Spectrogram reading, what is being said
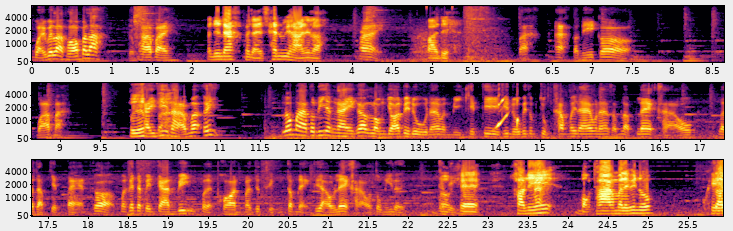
ไหวเวลาพร้อมปะล่ะ เดี๋ยวพาไป อันนี้นะไปไหนแท่นวิหารนี่เหรอใช่ไปเด็ไปอะตอนนี้ก็วาร์ปมาปึ๊บใครที่ถามว่า เอ้ยแล้วมาตัวนี้ยังไงก็ลองย้อนไปดูนะ มันมีคลิปที่พี่หนูพี่ตุ้มจุกทำไว้แล้วนะสำหรับแร่ขาวระดับ 78 ก็มันก็จะเป็นการวิ่งเปิดพรมาจนถึงตำแหน่งที่จะเอาแร่ขาวตรงนี้เลยโอเค คราวนี้บอกทางมาเลยพี่นุ๊กโอเคเรา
